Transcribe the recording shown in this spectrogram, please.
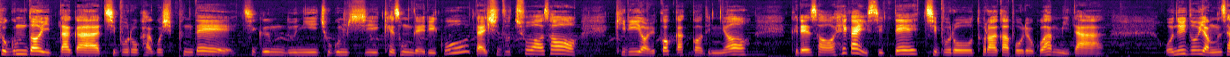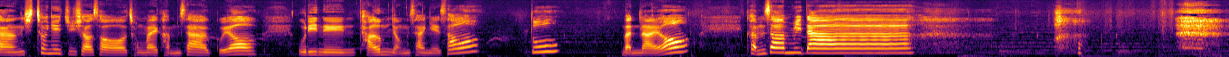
조금 더 있다가 집으로 가고 싶은데 지금 눈이 조금씩 계속 내리고 날씨도 추워서 길이 열 것 같거든요. 그래서 해가 있을 때 집으로 돌아가 보려고 합니다. 오늘도 영상 시청해 주셔서 정말 감사하고요. 우리는 다음 영상에서 또 만나요. 감사합니다.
